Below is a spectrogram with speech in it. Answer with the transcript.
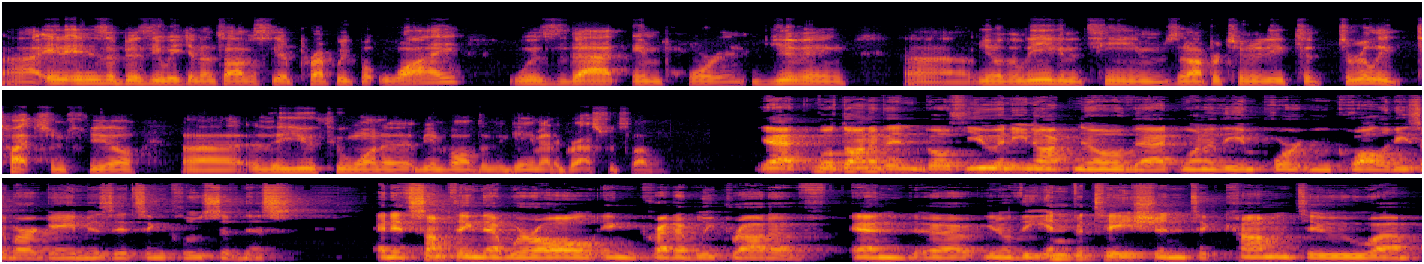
Uh, it, it is a busy week, and it's obviously a prep week. But why was that important? Giving uh, you know the league and the teams an opportunity to to really touch and feel uh, the youth who want to be involved in the game at a grassroots level. Yeah, well, Donovan, both you and Enoch know that one of the important qualities of our game is its inclusiveness. And it's something that we're all incredibly proud of and uh, you know the invitation to come to um,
